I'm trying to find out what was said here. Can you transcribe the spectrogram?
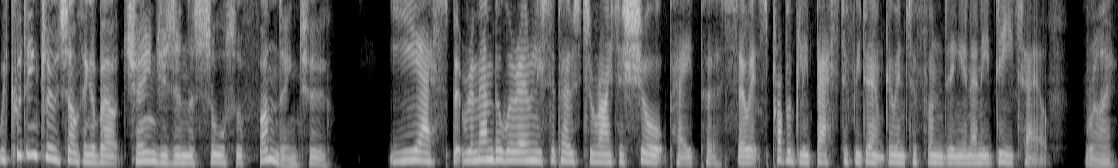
We could include something about changes in the source of funding too. Yes, but remember we're only supposed to write a short paper, so it's probably best if we don't go into funding in any detail. Right.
